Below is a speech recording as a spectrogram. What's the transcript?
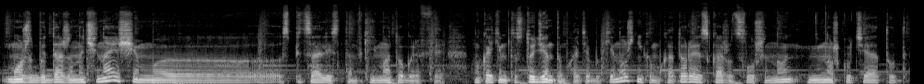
может быть, даже начинающим э, специалистам в кинематографе, ну, каким-то студентам хотя бы киношникам, которые скажут, слушай, ну, немножко у тебя тут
